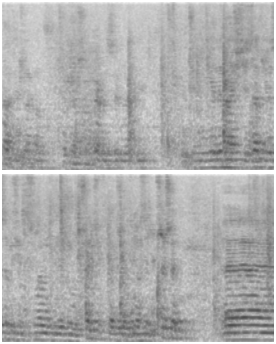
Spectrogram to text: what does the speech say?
Tak, na końcu. Przepraszam. Lepiej. Czyli 11 za, dwie osoby się wstrzymały, gdy było przeciw, także 呃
